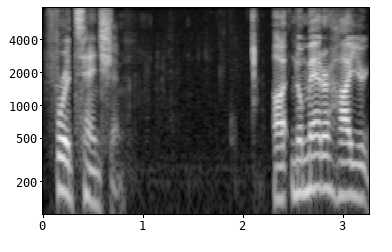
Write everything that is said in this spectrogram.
for attention. Uh, no matter how you're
